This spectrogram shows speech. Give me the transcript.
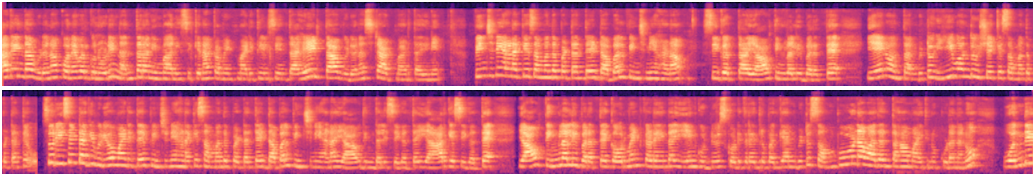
ಆದ್ದರಿಂದ ವಿಡಿಯೋನ ಕೊನೆವರೆಗೂ ನೋಡಿ, ನಂತರ ನಿಮ್ಮ ಅನಿಸಿಕೆನ ಕಮೆಂಟ್ ಮಾಡಿ ತಿಳಿಸಿ ಅಂತ ಹೇಳ್ತಾ ವಿಡಿಯೋನ ಸ್ಟಾರ್ಟ್ ಮಾಡ್ತಾ ಇದ್ದೀನಿ ಪಿಂಚಣಿ ಹಣಕ್ಕೆ ಸಂಬಂಧಪಟ್ಟಂತೆ ಡಬಲ್ ಪಿಂಚಣಿ ಹಣ ಸಿಗತ್ತಾ ಯಾವ ತಿಂಗಳಲ್ಲಿ ಬರುತ್ತೆ, ಏನು ಅಂತ ಅಂದ್ಬಿಟ್ಟು ಈ ಒಂದು ವಿಷಯಕ್ಕೆ ಸಂಬಂಧಪಟ್ಟಂತೆ ಸೊ ರೀಸೆಂಟ್ ಆಗಿ ವಿಡಿಯೋ ಮಾಡಿದ್ದೆ, ಪಿಂಚಣಿ ಹಣಕ್ಕೆ ಸಂಬಂಧಪಟ್ಟಂತೆ ಡಬಲ್ ಪಿಂಚಣಿ ಹಣ ಯಾವ ದಿನದಲ್ಲಿ ಸಿಗುತ್ತೆ, ಯಾರಿಗೆ ಸಿಗುತ್ತೆ, ಯಾವ ತಿಂಗಳಲ್ಲಿ ಬರುತ್ತೆ ಗೌರ್ಮೆಂಟ್ ಕಡೆಯಿಂದ ಏನ್ ಗುಡ್ ನ್ಯೂಸ್ ಕೊಟ್ಟಿದ್ದಾರೆ ಇದ್ರ ಬಗ್ಗೆ ಅಂದ್ಬಿಟ್ಟು ಸಂಪೂರ್ಣವಾದಂತಹ ಮಾಹಿತಿನೂ ಕೂಡ ನಾನು ಒಂದೇ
